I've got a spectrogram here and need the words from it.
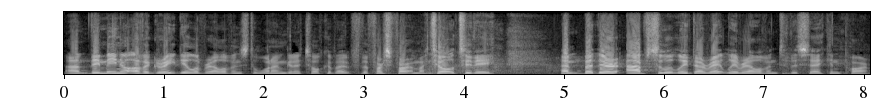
Um, they may not have a great deal of relevance to what I'm going to talk about for the first part of my talk today, um, but they're absolutely directly relevant to the second part.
